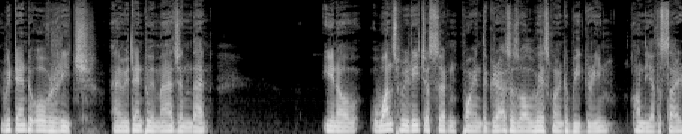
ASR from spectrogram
we tend to overreach and we tend to imagine that, you know, once we reach a certain point, the grass is always going to be green on the other side.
